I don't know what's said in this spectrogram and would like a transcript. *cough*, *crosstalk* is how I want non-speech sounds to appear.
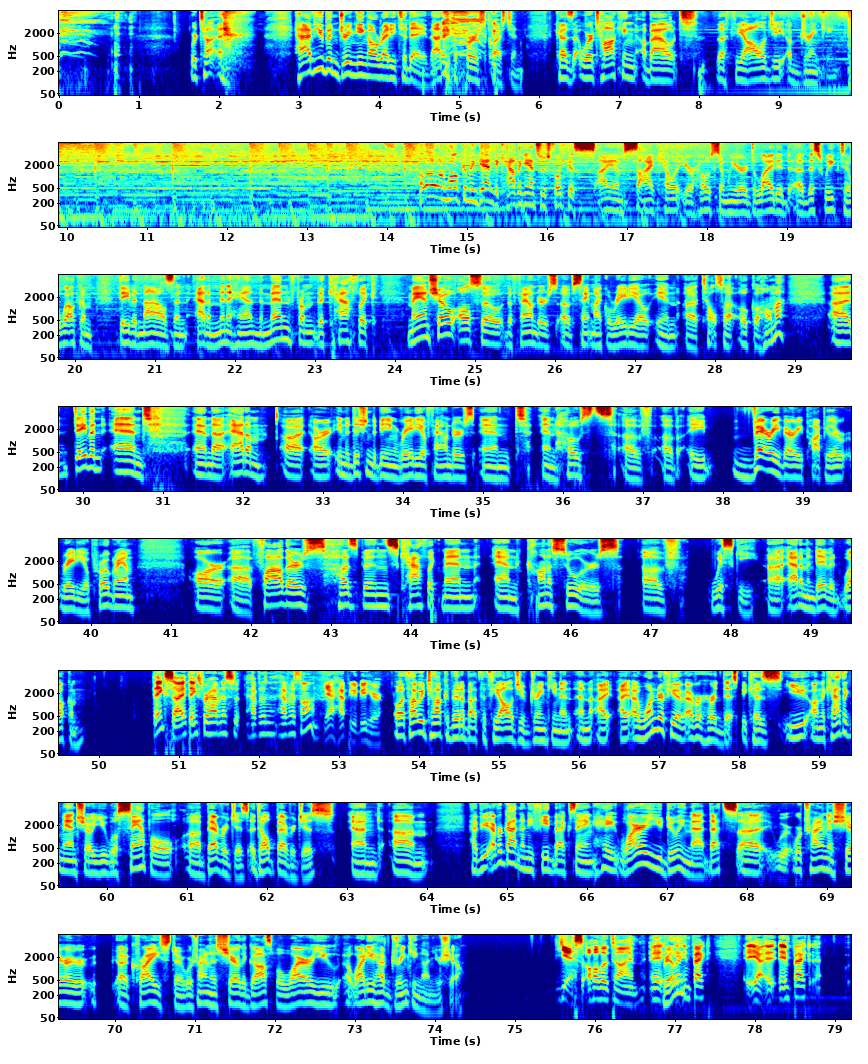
*laughs* We're ta- *laughs* Have you been drinking already today? That's the first *laughs* question. Because we're talking about the theology of drinking. Hello and welcome again to Catholic Answers Focus. I am Cy Kellett, your host, and we are delighted uh, this week to welcome David Niles and Adam Minihan, the men from the Catholic Man Show, also the founders of St. Michael Radio in uh, Tulsa, Oklahoma. Uh, David and and uh, Adam uh, are, in addition to being radio founders and and hosts of of a very very popular radio program, are uh, fathers, husbands, Catholic men, and connoisseurs of whiskey. Uh, Adam and David, welcome. Thanks, Cy. Thanks for having us having having us on. Yeah, happy to be here. Well, I thought we'd talk a bit about the theology of drinking, and, and I, I wonder if you have ever heard this because you on the Catholic Man Show you will sample uh, beverages, adult beverages, and um, have you ever gotten any feedback saying, "Hey, why are you doing that? That's uh, we're, we're, trying to share uh, Christ, or we're trying to share the gospel. Why are you? Uh, why do you have drinking on your show?" Yes, all the time. Really? In fact, yeah. In fact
